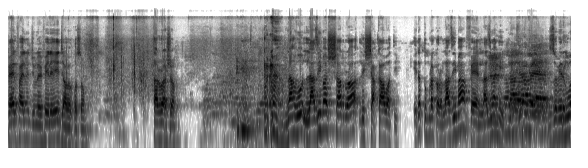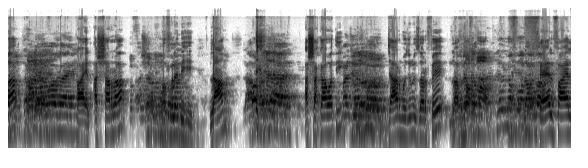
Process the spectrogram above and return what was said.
ফেল ফাইল জুমলা ফেলে যাবে কসম। তারপর আসো। নাহবু লাজিমা শাররা লিশাকাওয়াতি। এটা তোমরা করো। লাজিমা ফেল। লাজিমা কি? জমির হুয়া? ফাইল। আর শাররা মফুলে বিহি। লাম? আর শাকাওয়াতি যার মজরুর জরফে লফা ফেল ফাইল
